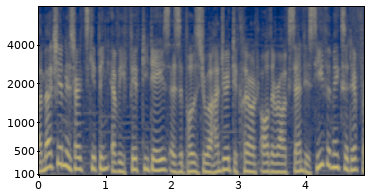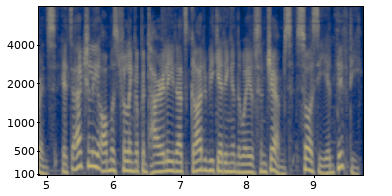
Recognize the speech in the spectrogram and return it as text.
I'm actually going to start skipping every 50 days as opposed to 100 to clear out all the rock sand to see if it makes a difference. It's actually almost filling up entirely, that's gotta be getting in the way of some gems, so I'll see you in 50.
